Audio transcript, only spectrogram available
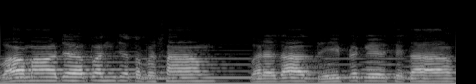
वामा च पञ्चतपसां वरदात्री प्रकीर्तिता।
